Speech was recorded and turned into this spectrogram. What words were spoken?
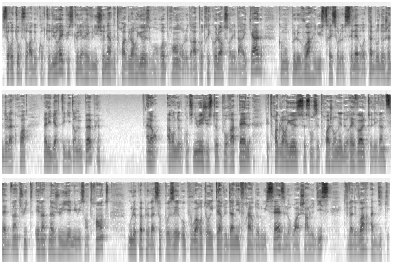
Ce retour sera de courte durée puisque les révolutionnaires des Trois Glorieuses vont reprendre le drapeau tricolore sur les barricades, comme on peut le voir illustré sur le célèbre tableau d'Eugène Delacroix La liberté guidant le peuple. Alors, avant de continuer, juste pour rappel, les Trois Glorieuses, ce sont ces trois journées de révolte, les 27, 28 et 29 juillet 1830, où le peuple va s'opposer au pouvoir autoritaire du dernier frère de Louis XVI, le roi Charles X, qui va devoir abdiquer.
